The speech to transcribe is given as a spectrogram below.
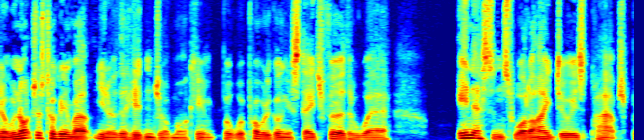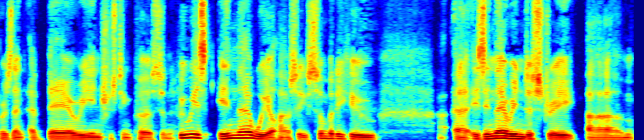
know, we're not just talking about you know the hidden job market, but we're probably going a stage further where in essence, what I do is perhaps present a very interesting person who is in their wheelhouse. He's somebody who uh, is in their industry, um,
